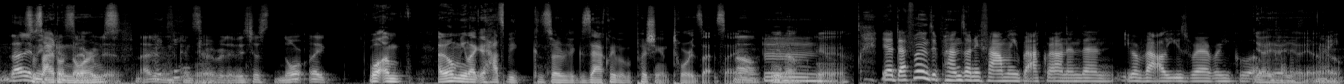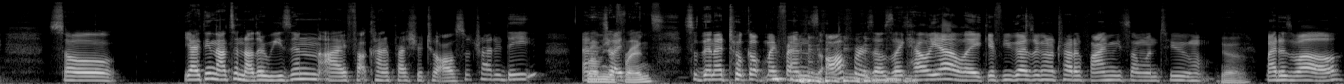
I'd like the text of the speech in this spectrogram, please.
Not even societal norms. conservative, Not I even think- conservative. It's just norm like Well, I'm. I don't mean like it has to be conservative exactly, but pushing it towards that side. Oh. You know. Mm. Yeah. yeah. Yeah, definitely depends on your family background and then your values wherever you grew up. Yeah, yeah, kind of yeah, thing, yeah. Right? So, yeah, I think that's another reason I felt kind of pressure to also try to date. From so your I- friends. So then I took up my friends' offers. I was like, hell yeah, like if you guys are gonna try to find me someone too, Yeah. might as well.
